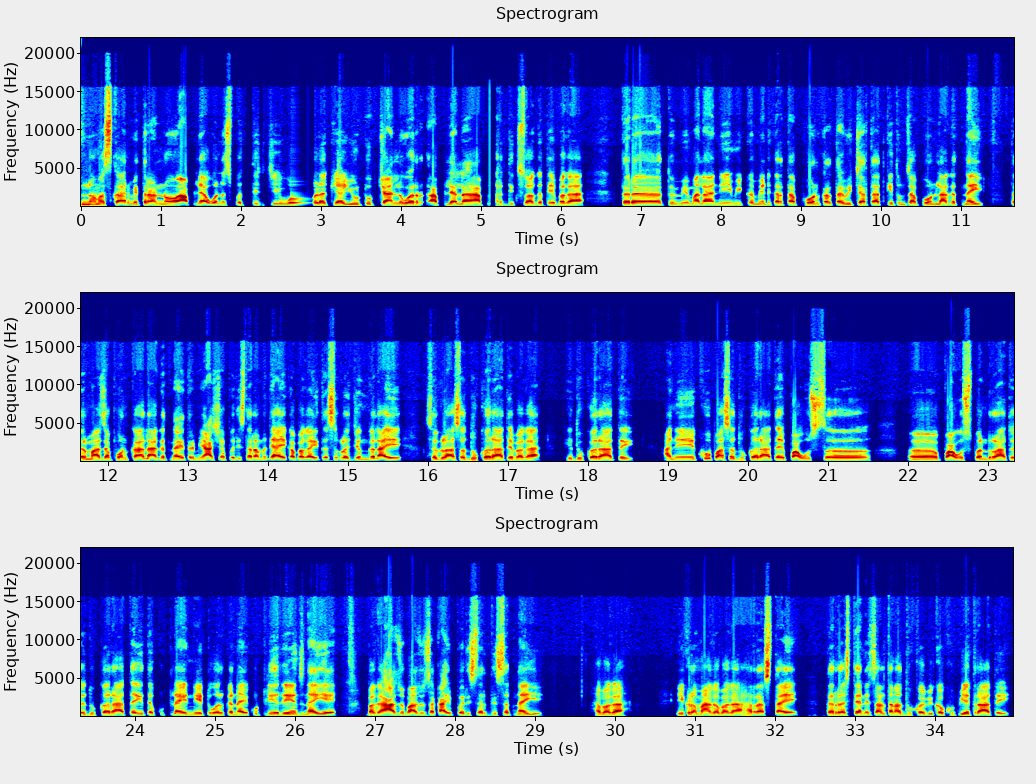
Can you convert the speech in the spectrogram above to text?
नमस्कार मित्रांनो आपल्या वनस्पतीची ओळख या युट्यूब चॅनलवर आपल्याला आपलं हार्दिक स्वागत आहे बघा. तर तुम्ही मला नेहमी कमेंट करता फोन करता विचारतात की तुमचा फोन लागत नाही. तर माझा फोन का लागत नाही? तर मी अशा परिसरामध्ये आहे का बघा इथं सगळं जंगल आहे. सगळं असं धुकं राहते बघा. हे धुकं राहतंय. आणि खूप असं धुकं राहत आहे पाऊस पाऊस पण राहतोय. धुकं राहतंय. इथं कुठलाही नेटवर्क नाही कुठली रेंज नाहीये. बघा आजूबाजूचा काही परिसर दिसत नाहीये. हा बघा. इकडं मागं बघा हा रस्ता आहे. तर रस्त्याने चालताना धुकं बिकं खूप येत राहतंय.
